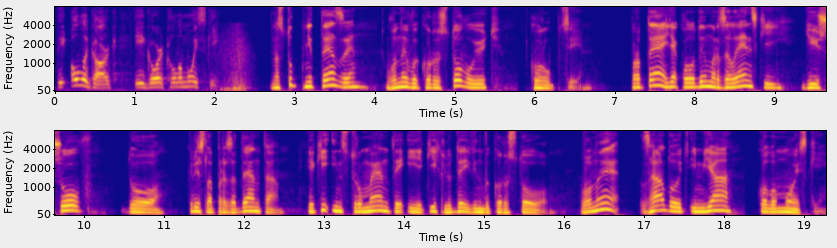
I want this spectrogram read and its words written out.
the oligarch Igor Kolomoisky. Наступні тези вони використовують корупції. Про те, як Володимир Зеленський дійшов до крісла президента, які інструменти і яких людей він використовував. Вони згадують ім'я Коломойський.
